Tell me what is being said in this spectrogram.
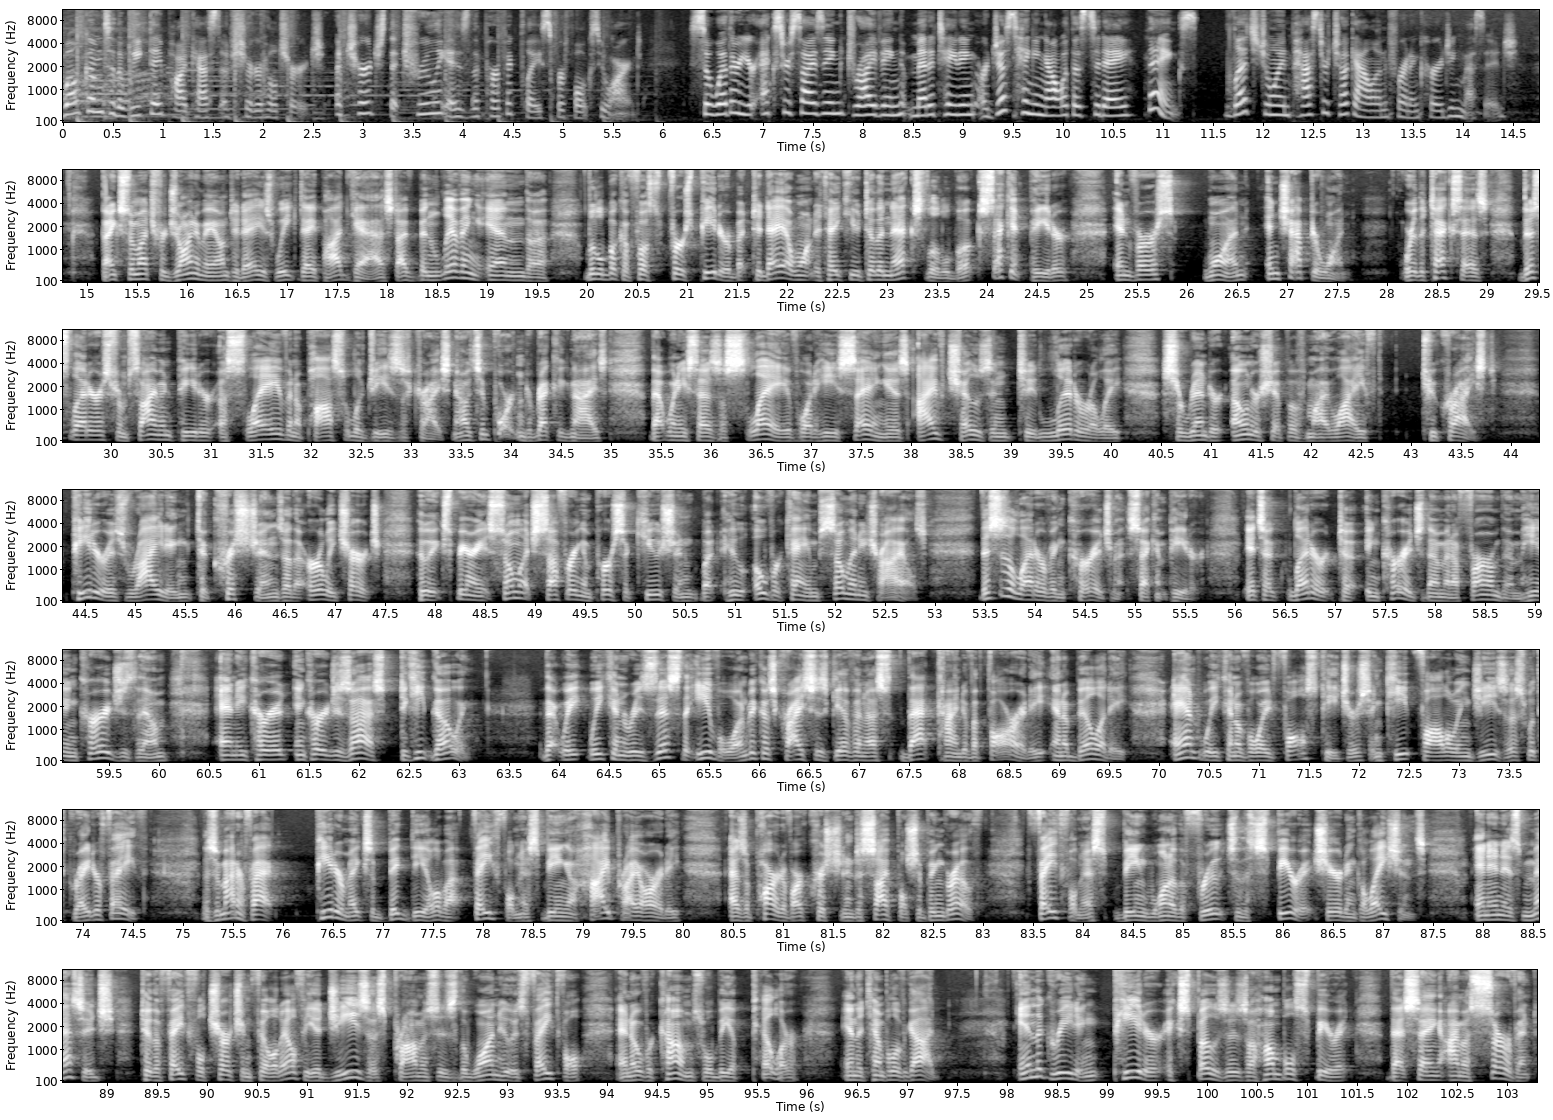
Welcome to the weekday podcast of Sugar Hill Church, a church that truly is the perfect place for folks who aren't. So, whether you're exercising, driving, meditating, or just hanging out with us today, thanks. Let's join Pastor Chuck Allen for an encouraging message. Thanks so much for joining me on today's weekday podcast. I've been living in the little book of First Peter, but today I want to take you to the next little book, Second Peter, in verse 1 and chapter 1 where the text says, This letter is from Simon Peter, a slave and apostle of Jesus Christ. Now, it's important to recognize that when he says a slave, what he's saying is, I've chosen to literally surrender ownership of my life to Christ. Peter is writing to Christians of the early church who experienced so much suffering and persecution, but who overcame so many trials. This is a letter of encouragement, Second Peter. It's a letter to encourage them and affirm them. He encourages them and he encourages us to keep going. That we, we can resist the evil one because Christ has given us that kind of authority and ability. And we can avoid false teachers and keep following Jesus with greater faith. As a matter of fact, Peter makes a big deal about faithfulness being a high priority as a part of our Christian discipleship and growth faithfulness being one of the fruits of the Spirit shared in Galatians. And in his message to the faithful church in Philadelphia, Jesus promises the one who is faithful and overcomes will be a pillar in the temple of God. In the greeting, Peter exposes a humble spirit that's saying, I'm a servant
